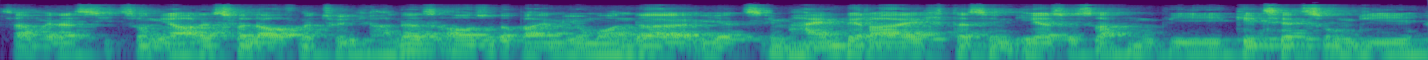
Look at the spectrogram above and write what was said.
sagen wir, das sieht so ein Jahresverlauf natürlich anders aus oder beim oder jetzt im Heimbereich, das sind eher so Sachen wie, geht es jetzt um die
